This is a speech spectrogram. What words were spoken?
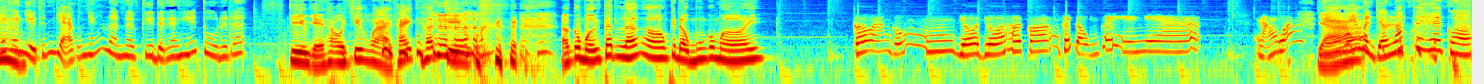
thấy có nhiều thính giả cũng nhắn lên thôi kia đừng ăn hiếp tôi nữa đó kêu vậy thôi chứ ngoài thấy hết kêu ở có mượn tết lớn không cái đùng không có mười Cô ăn cũng vừa vừa thôi con, cái đùng cái nghe nặng quá. dạ. Mé mình chở lách thế ha cô?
